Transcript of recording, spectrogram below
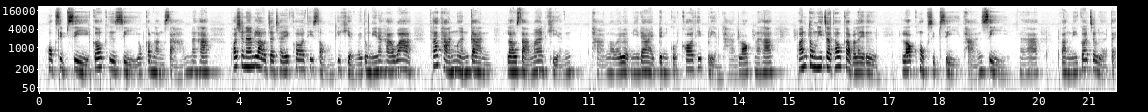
4 64 ก็คือ 4 ยกกำลัง 3 นะคะ เพราะฉะนั้นเราจะใช้ข้อที่ 2 ที่เขียนไว้ตรงนี้นะคะว่า ถ้าฐานเหมือนกัน เราสามารถเขียนฐานมาไว้แบบนี้ได้ เป็นกฎข้อที่เปลี่ยนฐานล็อกนะคะ ราะตรงนี้จะเท่ากับอะไรเอ่ย ล็อก 64 ฐาน 4 นะคะ ฝั่งนี้ก็จะเหลือแต่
